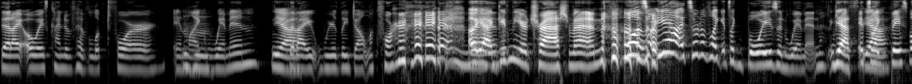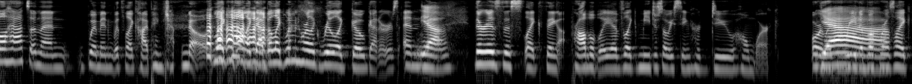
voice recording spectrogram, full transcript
that I always kind of have looked for in like women Mm-hmm. Yeah. that I weirdly don't look for. Oh yeah, give me your trash, men. well, it's yeah, it's sort of like it's like boys and women. yes, It's yeah. like baseball hats and then women with like high paying. Jo- no, like not like that, but like women who are like real like go getters. And yeah. there is this like thing probably of like me just always seeing her do homework or like read a book where I was like,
